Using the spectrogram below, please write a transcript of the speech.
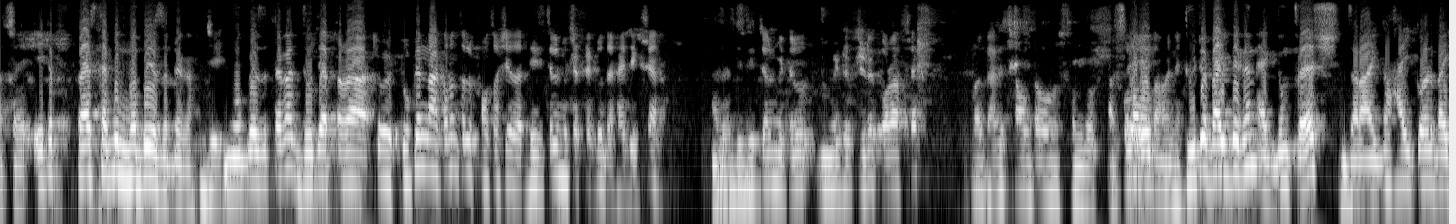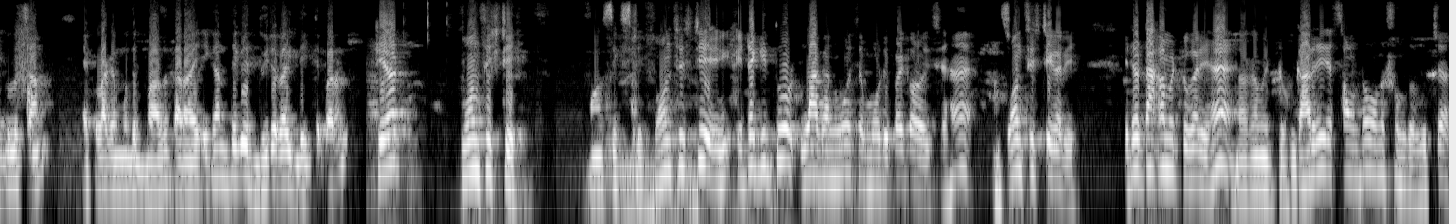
আচ্ছা এটা প্রাইস থাকবে নব্বই হাজার টাকা। জি। নব্বই হাজার টাকা যদি আপনারা টোকেন না করেন তাহলে পঁচাশি হাজার। ডিজিটাল মিটারটা একটু দেখাই দেখছেন? আচ্ছা, ডিজিটাল মিটার মিটার করা আছে গাড়ির সাউন্ডটা অনেক সুন্দর। আচ্ছা খোলা এই দুইটা বাইক দেখেন একদম ফ্রেশ যারা একদম হাই কোয়ালিটি বাইকগুলো চান এক লাখের মধ্যে বাজে তারা এখান থেকে দুইটা বাইক দেখতে পারেন। টিয়ার one sixty one sixty one sixty এটা কিন্তু লাগানো হয়েছে মডিফাই করা হয়েছে হ্যাঁ? ওয়ান সিক্সটি গাড়ি। এটা টাকা মেট্রো গাড়ি হ্যাঁ? ঢাকা মেট্রো গাড়ির সাউন্ডটা অনেক সুন্দর বুঝছেন?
